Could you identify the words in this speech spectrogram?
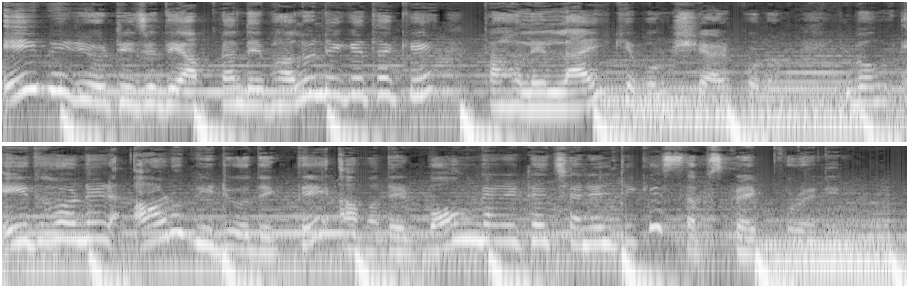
এই ভিডিওটি যদি আপনাদের ভালো লেগে থাকে, তাহলে লাইক এবং শেয়ার করুন। এবং এই ধরনের আরও ভিডিও দেখতে আমাদের বং ন্যারেটার চ্যানেলটিকে সাবস্ক্রাইব করে নিন।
